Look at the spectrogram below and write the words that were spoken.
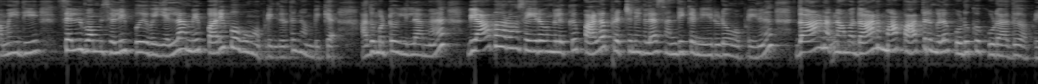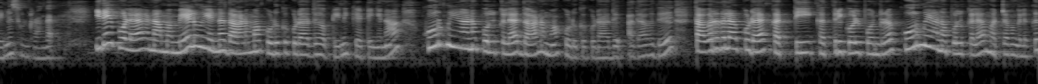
அமைதி செல்வம் செழிப்பு இவை எல்லாமே பறிபோகும் அப்படிங்கிறது நம்பிக்கை. அது மட்டும் இல்லாமல் வியாபாரம் செய்கிறவங்களுக்கு பல பிரச்சனைகளை சந்திக்க நேரிடும் அப்படின்னு தான நாம் தானமாக பாத்திரங்களை கொடுக்கக்கூடாது அப்படின்னு சொல்கிறாங்க இதே போல் நாம் மேலும் என்ன தானமாக கொடுக்கக்கூடாது அப்படின்னு கேட்டிங்கன்னா கூர்மையான பொருட்களை தானமாக கொடுக்கக்கூடாது. அதாவது தவறுதலாக கூட கத்தி கத்திரிக்கோள் போன்ற கூர்மையான பொருட்களை மற்றவங்களுக்கு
